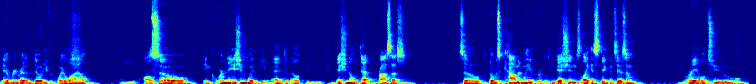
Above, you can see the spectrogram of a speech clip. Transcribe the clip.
get a rewrite of the DoDI for quite a while. We've also, in coordination with BUMED, developed the conditional DEP process. So those commonly approved conditions, like astigmatism, you are able to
